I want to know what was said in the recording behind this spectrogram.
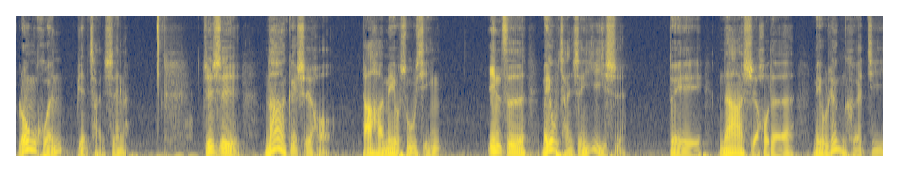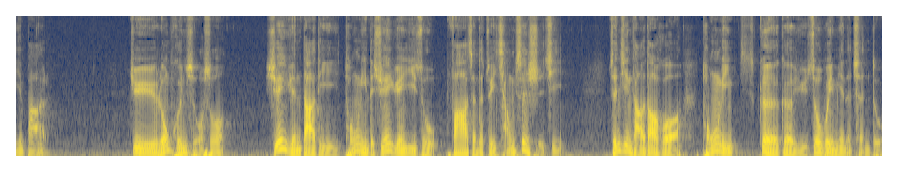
龙魂便产生了。只是。那个时候，他还没有苏醒，因此没有产生意识，对那时候的没有任何记忆罢了。据龙魂所说，轩辕大帝统领的轩辕一族发展的最强盛时期，曾经达到过统领各个宇宙位面的程度。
